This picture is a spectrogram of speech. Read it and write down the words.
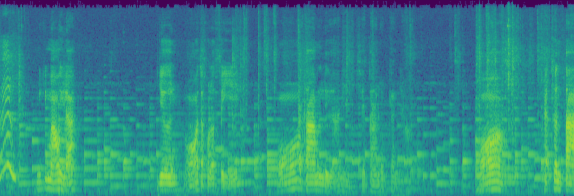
อืมมิกกี้เมาส์อีกแล้ว ยืน อ๋อ แต่คนละสี อ๋อ ตามันเหลือนี่ ใช้ตาร่วมกันเดี๋ยวอ๋อแพทเทิร์นตา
